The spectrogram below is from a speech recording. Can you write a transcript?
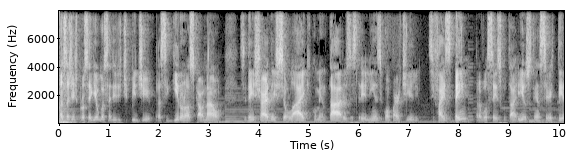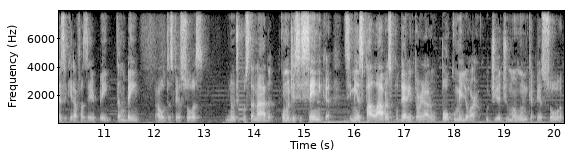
Antes da gente prosseguir, eu gostaria de te pedir para seguir o nosso canal. Se deixar, deixe seu like, comentários, estrelinhas e compartilhe. Se faz bem para você escutar isso, tenha certeza que irá fazer bem também para outras pessoas. E não te custa nada. Como disse Sêneca, se minhas palavras puderem tornar um pouco melhor o dia de uma única pessoa,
